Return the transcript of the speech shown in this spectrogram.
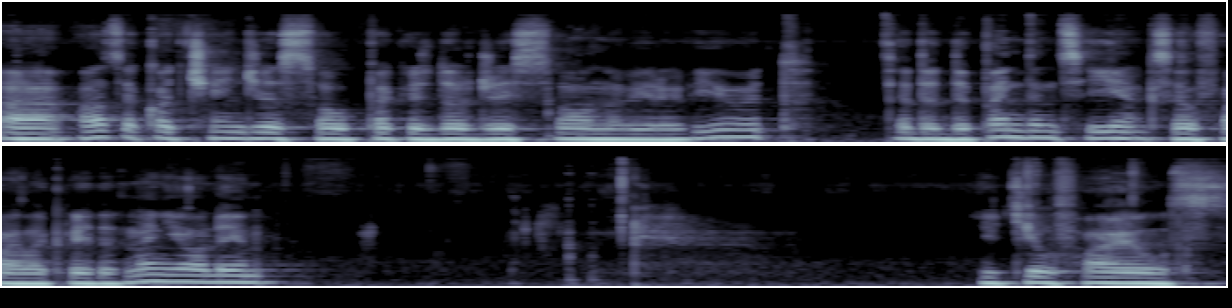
are other code changes? So package.json we reviewed, added dependency, Excel file I created manually, util files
